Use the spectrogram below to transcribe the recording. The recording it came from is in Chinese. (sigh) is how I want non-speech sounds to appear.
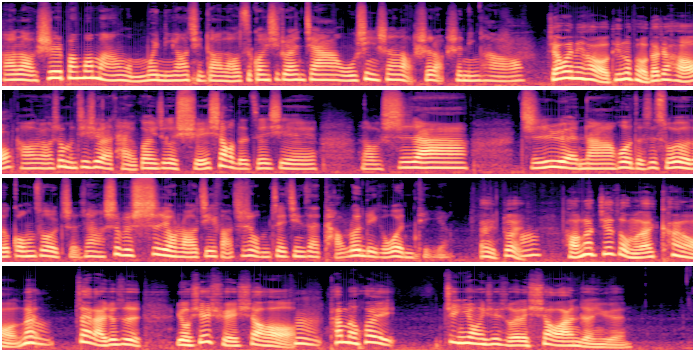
好，老师帮帮忙，我们为您邀请到劳资关系专家吴信生老师。老师您好，佳慧你好，听众朋友大家好。好，老师，我们继续来谈有关于这个学校的这些老师啊、职员啊，或者是所有的工作者，这样是不是适用劳基法？这是我们最近在讨论的一个问题啊。哎，对，嗯、好，那接着我们来看哦，那再来就是有些学校哦，嗯，他们会禁用一些所谓的校安人员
